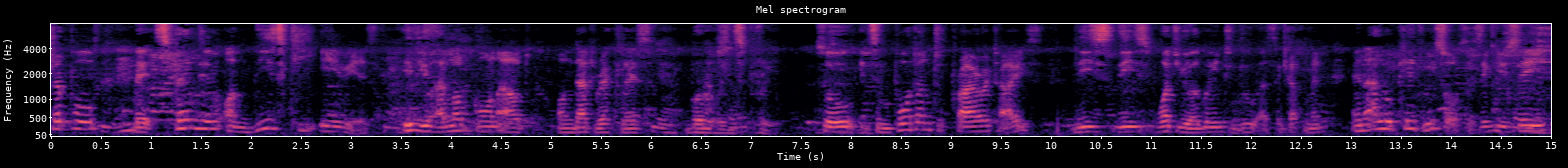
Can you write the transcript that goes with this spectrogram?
tripled mm-hmm. the spending on these key areas if you had not gone out on that reckless Yeah, borrowing spree. So it's important to prioritize these these what you are going to do as a government and allocate resources. If you say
